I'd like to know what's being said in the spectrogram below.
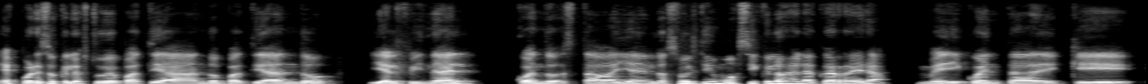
Es por eso que lo estuve pateando, pateando y al final, cuando estaba ya en los últimos ciclos de la carrera, me di cuenta de que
